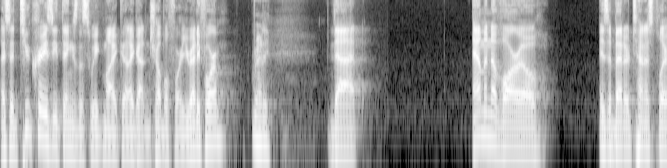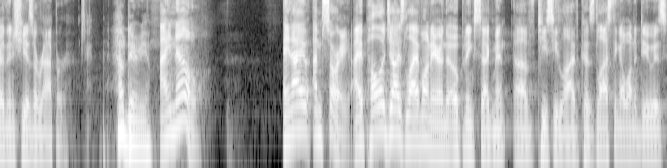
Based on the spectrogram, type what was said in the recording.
I said two crazy things this week, Mike, that I got in trouble for. You ready for them? Ready. That Emma Navarro is a better tennis player than she is a rapper. How dare you? I know. And I, I'm sorry. I apologize live on air in the opening segment of TC Live because the last thing I want to do is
